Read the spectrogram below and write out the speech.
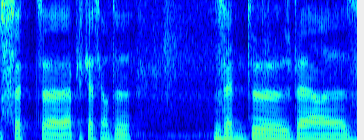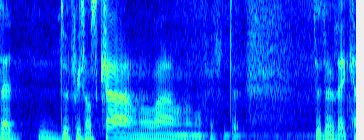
cette euh, application de Z2 vers Z2 puissance K, on aura un nombre de, de degré K.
